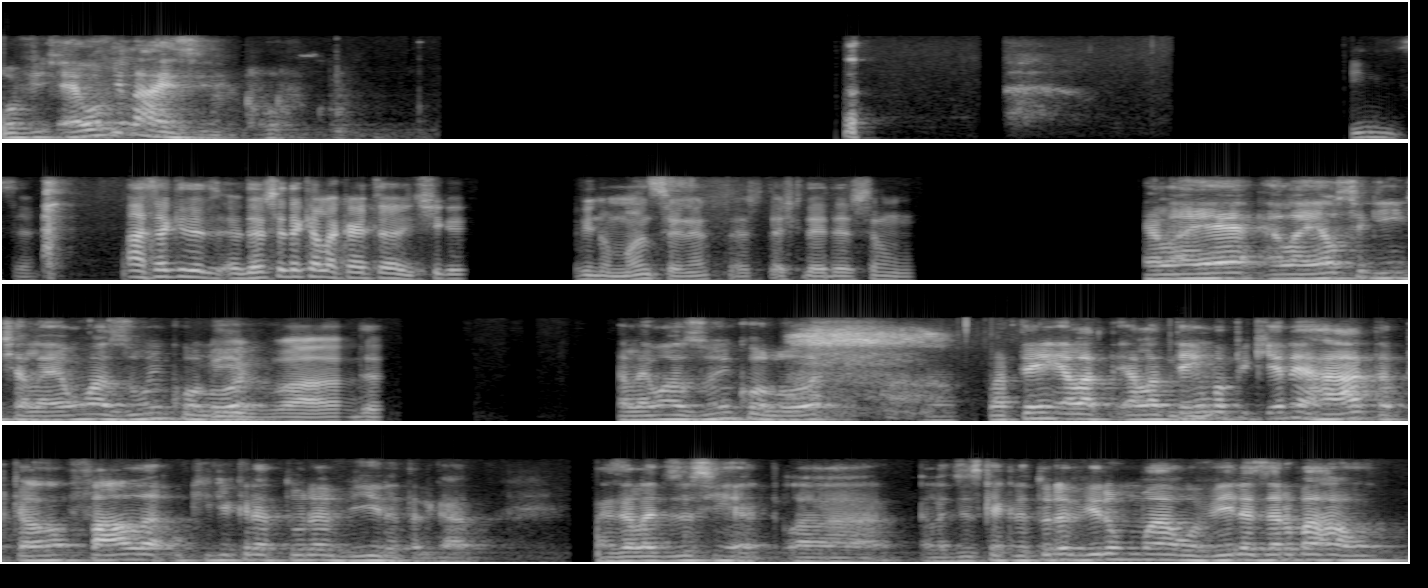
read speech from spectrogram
Ovi- É Ovinize. Ah, será que deve ser daquela carta antiga vindo Mancer, né? Acho que daí deve ser um Ela é, ela é o seguinte, ela é um azul incolor. privada. Ela é um azul incolor. Ela tem, ela, ela tem Uhum. uma pequena errata, porque ela não fala o que, que a criatura vira, tá ligado? Mas ela diz assim, ela, ela diz que a criatura vira uma ovelha 0/1.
